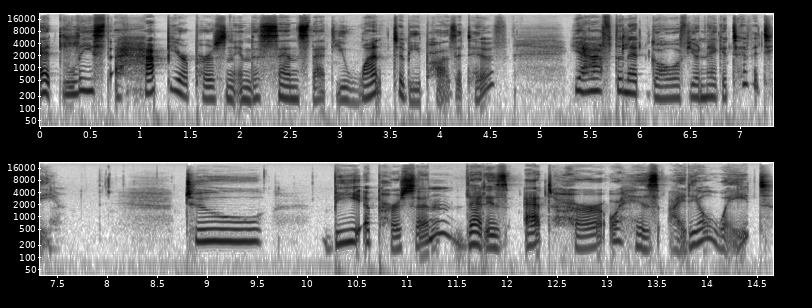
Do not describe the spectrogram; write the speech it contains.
at least a happier person in the sense that you want to be positive, you have to let go of your negativity. To be a person that is at her or his ideal weight,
